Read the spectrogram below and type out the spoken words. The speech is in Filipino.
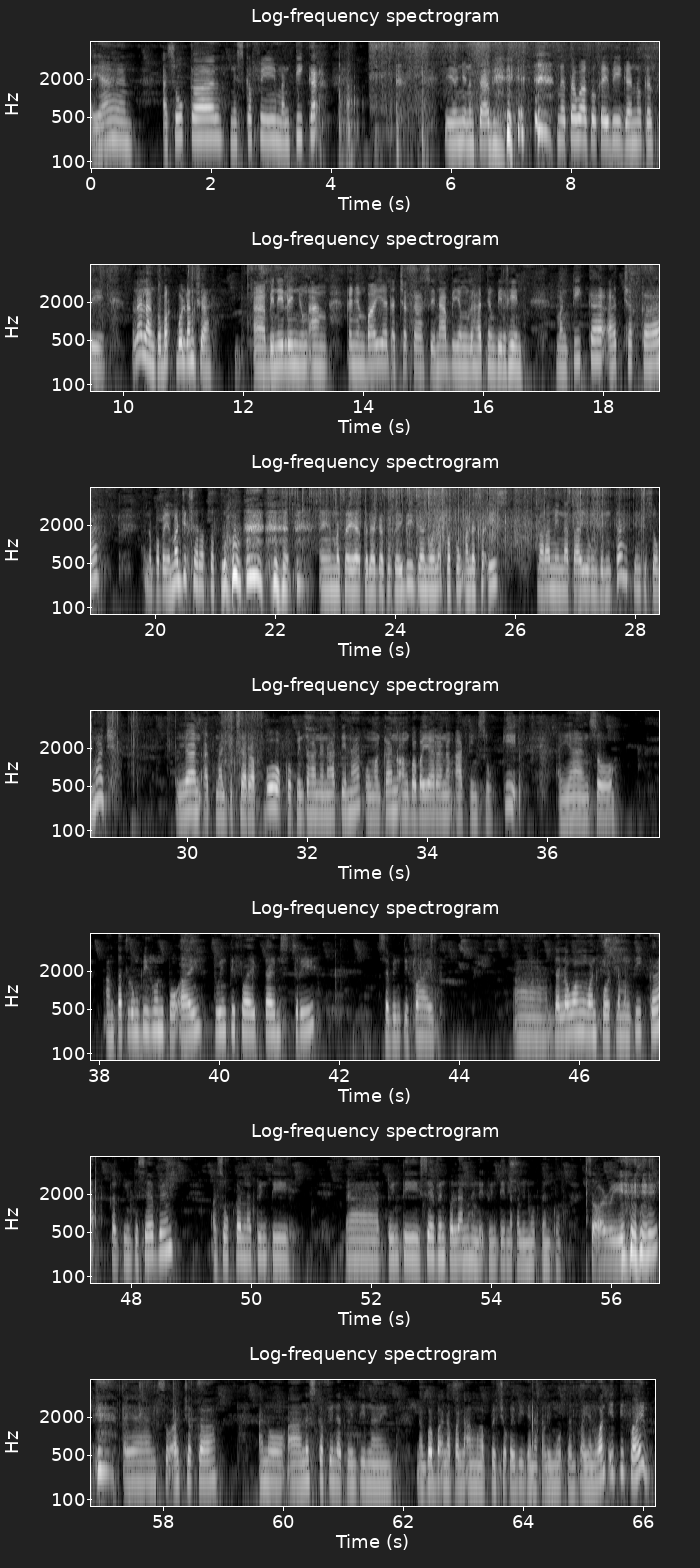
Ayan, asukal, Nescafe, mantika. Yun yun ang sabi. Natawa ko kaibigan no kasi wala lang, tubakbo lang siya. Ah, binilin yung ang kanyang bayad at saka sinabi yung lahat niyang bilhin. Mantika at saka ano pa ba yan? Magic sarap tatlo. Ayan, masaya talaga ako kaibigan. Wala pa pong alas 6. Marami na tayong binta. Thank you so much. Ayan, at magic sarap po. Kupintahan na natin ha kung magkano ang babayaran ng ating suki. Ayan, so, ang tatlong bihon po ay 25 times 3, 75. Ah, dalawang 1/4 na mantika, tag 27. Asukal na 20, ah 27 pala, no, hindi 20, nakalimutan ko. Sorry. Ayan, so at saka, ano, ah Nescafe na 29. Nagbaba na pala ang mga presyo kaibigan, nakalimutan ko. Ayan, 185.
